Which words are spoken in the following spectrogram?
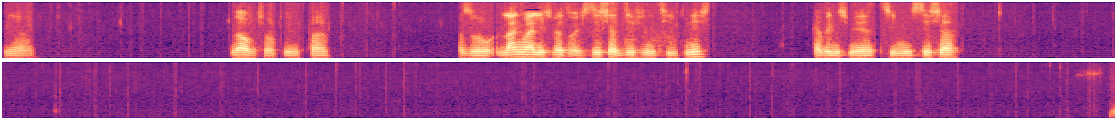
Ja. Glaube ich auf jeden Fall. Also langweilig wird euch sicher definitiv nicht. Da bin ich mir ziemlich sicher. Ich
